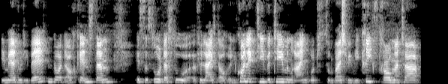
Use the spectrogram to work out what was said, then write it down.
je mehr du die Welten dort auch kennst, dann ist es so, dass du vielleicht auch in kollektive Themen reinrutschst, zum Beispiel wie Kriegstraumata.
